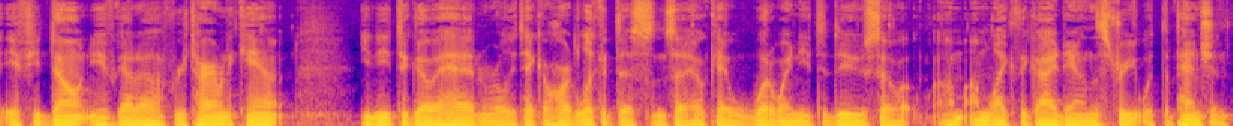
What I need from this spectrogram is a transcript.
If you don't, you've got a retirement account you need to go ahead and really take a hard look at this and say, okay, what do I need to do? So I'm, I'm like the guy down the street with the pension.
